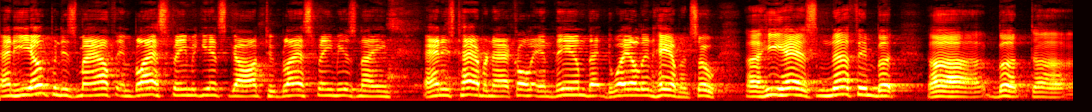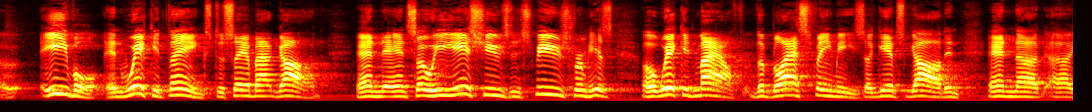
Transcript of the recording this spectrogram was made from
And he opened his mouth and blasphemed against God to blaspheme his name and his tabernacle and them that dwell in heaven. So uh, he has nothing but, uh, but uh, evil and wicked things to say about God. And, and so he issues and spews from his uh, wicked mouth the blasphemies against God and, and uh, uh,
